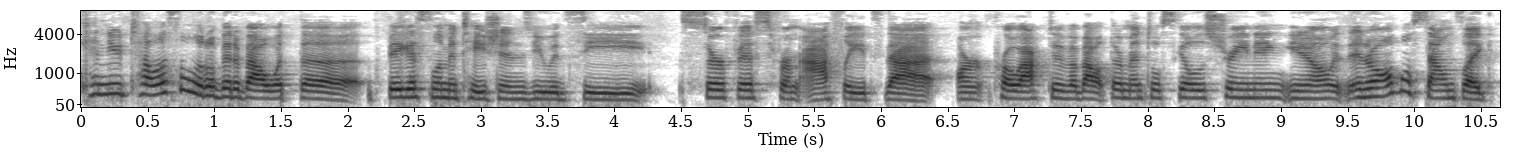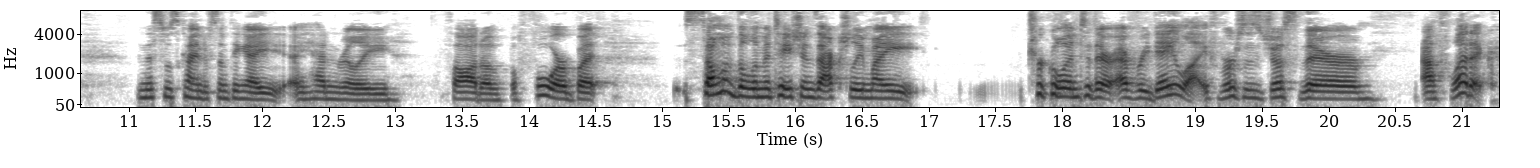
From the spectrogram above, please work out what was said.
can you tell us a little bit about what the biggest limitations you would see surface from athletes that aren't proactive about their mental skills training? You know it, it almost sounds like and this was kind of something I, I hadn't really thought of before but some of the limitations actually might trickle into their everyday life versus just their athletic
